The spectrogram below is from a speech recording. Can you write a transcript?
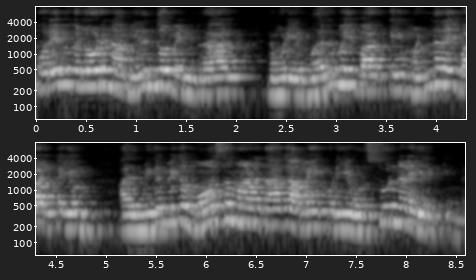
குறைவுகளோடு நாம் இருந்தோம் என்றால் நம்முடைய மறுமை வாழ்க்கையும் மன்னரை வாழ்க்கையும் அது மிக மிக மோசமானதாக அமையக்கூடிய ஒரு சூழ்நிலை இருக்கின்றது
